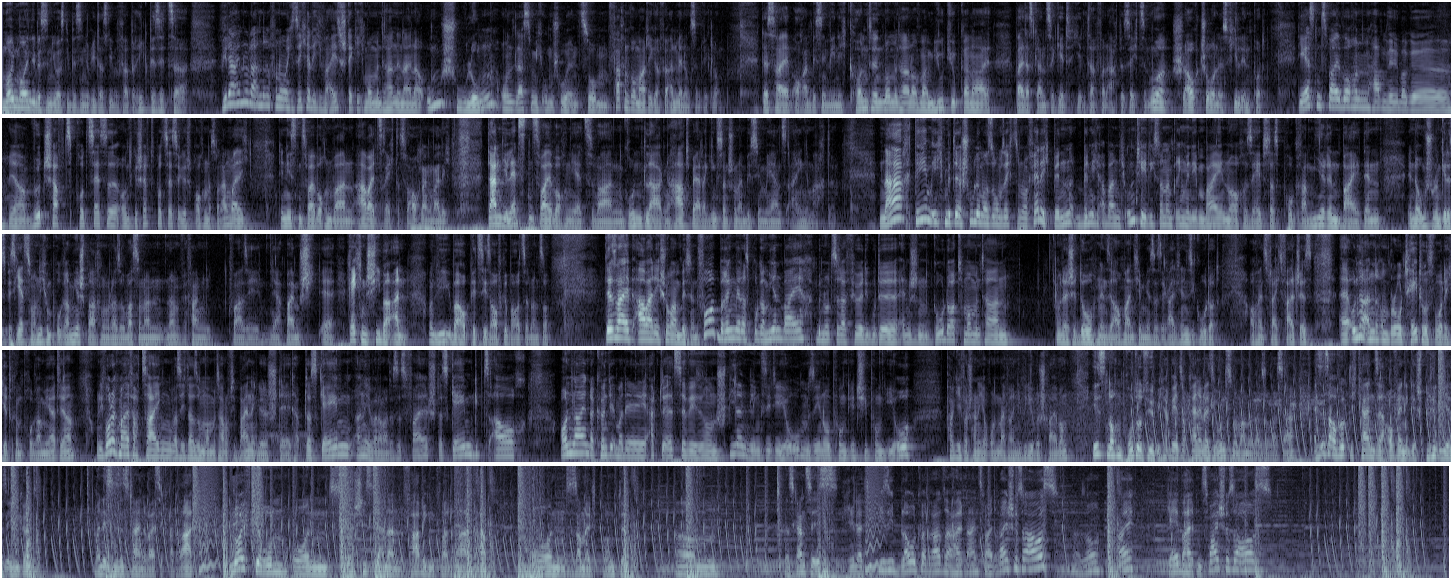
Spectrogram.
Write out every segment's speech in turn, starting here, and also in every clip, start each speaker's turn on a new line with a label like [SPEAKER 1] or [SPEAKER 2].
[SPEAKER 1] Moin, moin, liebe Seniors, liebe Senioritas, liebe Fabrikbesitzer. Wie der ein oder andere von euch sicherlich weiß, stecke ich momentan in einer Umschulung und lasse mich umschulen zum Fachinformatiker für Anwendungsentwicklung. Deshalb auch ein bisschen wenig Content momentan auf meinem YouTube-Kanal, weil das Ganze geht jeden Tag von 8 bis 16 Uhr. Schlaucht schon, ist viel Input. Die ersten zwei Wochen haben wir über ja, Wirtschaftsprozesse und Geschäftsprozesse gesprochen. Das war langweilig. Die nächsten zwei Wochen waren Arbeitsrecht. Das war auch langweilig. Dann die letzten zwei Wochen jetzt waren Grundlagen, Hardware. Da ging es dann schon ein bisschen mehr ans Eingemachte. Nachdem ich mit der Schule immer so um 16 Uhr fertig bin, bin ich aber nicht untätig, sondern bringe mir nebenbei noch selbst das Programmieren bei. Denn in der Umschulung geht es bis jetzt noch nicht um Programmiersprachen oder sowas, sondern ne, wir fangen quasi ja, beim äh, Rechenschieber an und wie überhaupt PCs aufgebaut sind und so. Deshalb arbeite ich schon mal ein bisschen vor, bringe mir das Programmieren bei, benutze dafür die gute Engine Godot momentan oder Godot nennen sie auch manche, mir ist das egal, ich nenne sie Godot, auch wenn es vielleicht falsch ist. Äh, unter anderem Brotatos wurde hier drin programmiert, ja. Und ich wollte euch mal einfach zeigen, was ich da so momentan auf die Beine gestellt habe. Das Game, ah nee, warte mal, das ist falsch. Das Game gibt es auch online, da könnt ihr immer die aktuellste Version spielen. Link seht ihr hier oben, seno.itchy.io packe ich wahrscheinlich auch unten einfach in die Videobeschreibung. Ist noch ein Prototyp. Ich habe jetzt noch keine Versionsnummern oder sowas, ja. Es ist auch wirklich kein sehr aufwendiges Spiel, wie ihr sehen könnt. Man ist dieses kleine weiße Quadrat, läuft hier rum und äh, schießt die anderen farbigen Quadrate ab und sammelt Punkte. Ähm, das Ganze ist relativ easy. Blaue Quadrate erhalten 1, 2, 3 Schüsse aus. Also 3. Gelbe halten 2 Schüsse aus.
